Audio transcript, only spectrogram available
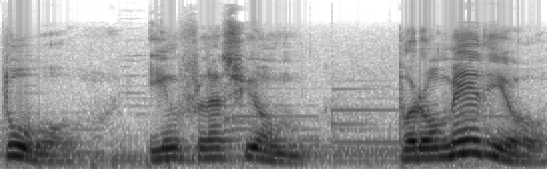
tuvo inflación promedio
